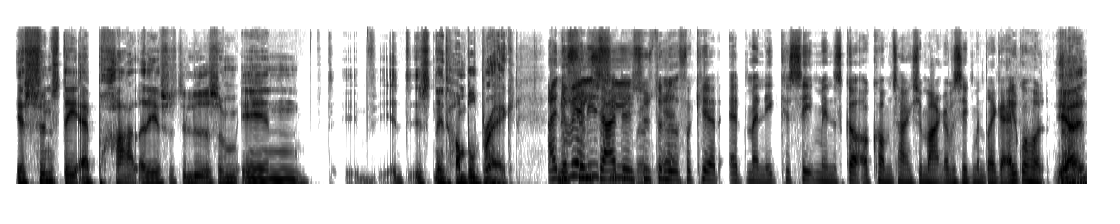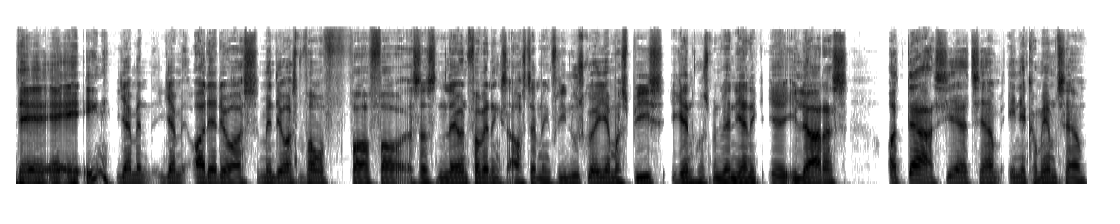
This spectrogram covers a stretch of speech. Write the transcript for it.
Jeg synes, det er pral, og det- jeg synes, det lyder som en, et, et, sådan et humble brag. Ej, Nu nu vil jeg synes lige jeg, sige... det synes, det Ja. lyder forkert, at man ikke kan se mennesker og komme til arrangementer, hvis ikke man drikker alkohol. Ja, det er jeg enig. Jamen, jamen, og det er det jo også. Men det er også en form for, for altså sådan, lave en forventningsafstemning. Fordi nu skulle jeg hjem og spise igen hos min ven Jannik øh, i lørdags. Og der siger jeg til ham, inden jeg kom hjem til ham,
